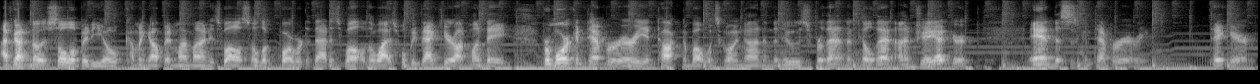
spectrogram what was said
I've got another solo video coming up in my mind as well, so look forward to that as well. Otherwise, we'll be back here on Monday for more contemporary and talking about what's going on in the news for then. Until then, I'm Jay Edgar, and this is Contemporary. Take care.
